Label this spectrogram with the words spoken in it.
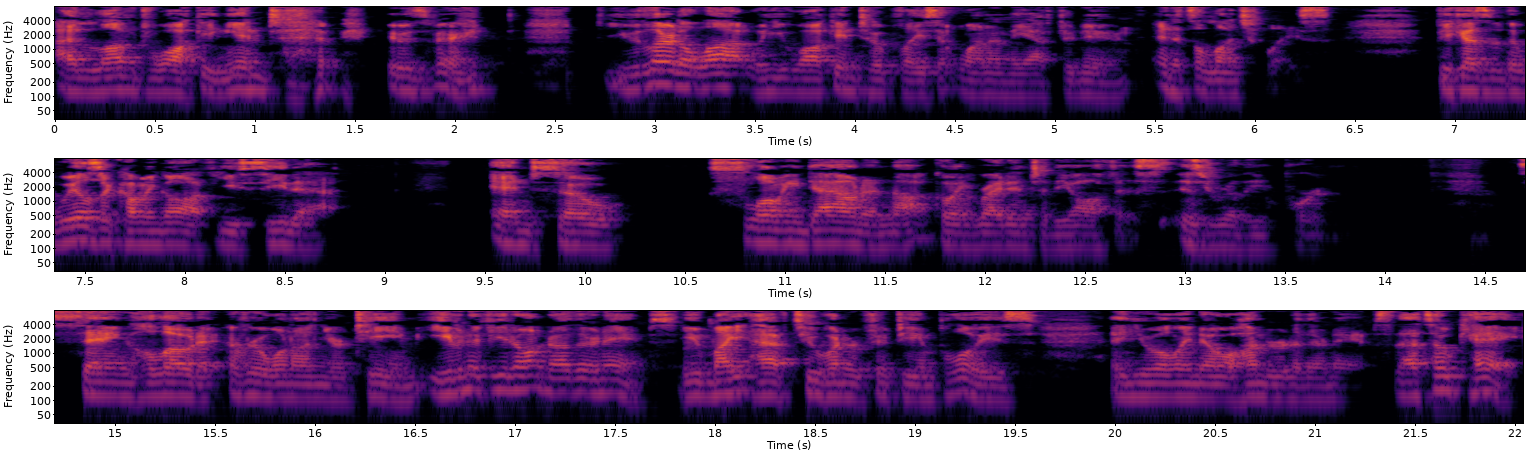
I loved walking into it was very you learn a lot when you walk into a place at one in the afternoon and it's a lunch place because if the wheels are coming off, you see that. And so slowing down and not going right into the office is really important saying hello to everyone on your team, even if you don't know their names. You might have 250 employees and you only know 100 of their names. That's okay.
